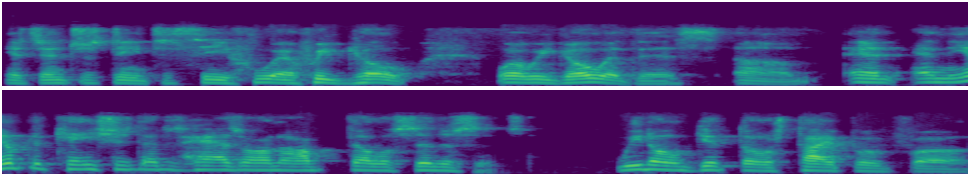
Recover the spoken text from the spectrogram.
It's interesting to see where we go, where we go with this, um, and and the implications that it has on our fellow citizens. We don't get those type of uh,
